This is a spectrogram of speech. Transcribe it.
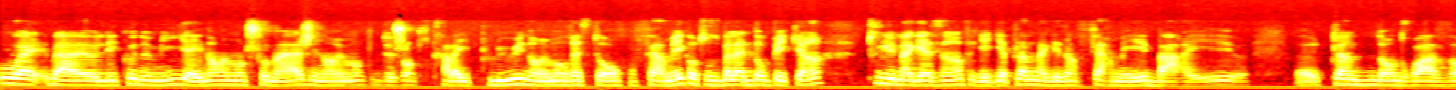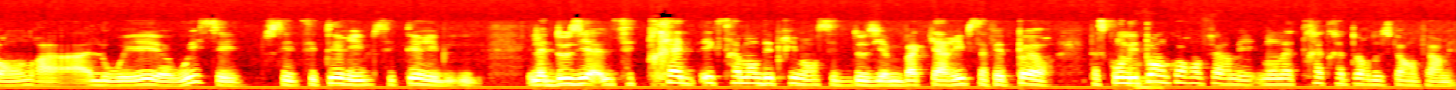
Ouais, bah, l'économie, il y a énormément de chômage, énormément de gens qui travaillent plus, énormément de restaurants qui ont fermé. Quand on se balade dans Pékin, tous les magasins, il y, a plein de magasins fermés, barrés, euh, plein d'endroits à vendre, à, louer. oui, c'est terrible, c'est terrible. La deuxième, c'est très extrêmement déprimant cette deuxième vague qui arrive, ça fait peur parce qu'on n'est pas encore enfermé, mais on a très très peur de se faire enfermer.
